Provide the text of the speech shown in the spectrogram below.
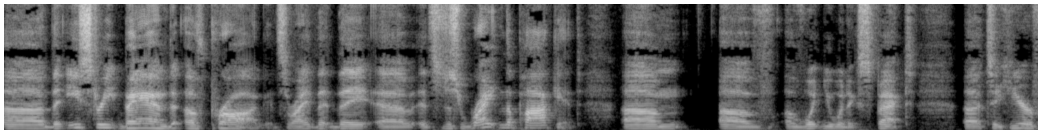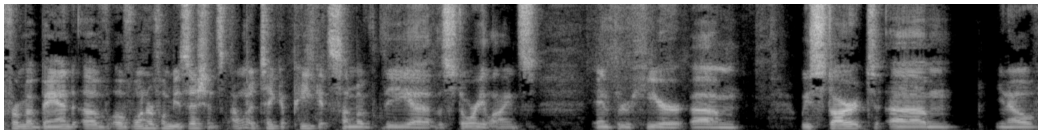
uh, the E Street Band of prog. It's right that they. Uh, it's just right in the pocket um, of of what you would expect uh, to hear from a band of of wonderful musicians. I want to take a peek at some of the uh, the storylines in through here. Um, we start, um, you know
